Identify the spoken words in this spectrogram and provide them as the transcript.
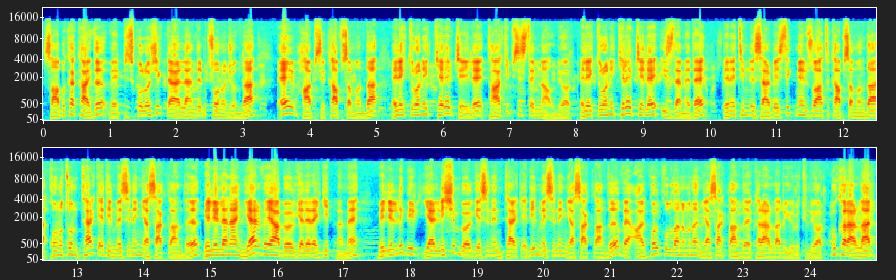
sabıka kaydı ve psikolojik değerlendirme sonucunda ev hapsi kapsamında elektronik kelepçe ile takip sistemine alınıyor. Elektronik kelepçe ile izlemede denetimli serbestlik mevzuatı kapsamında konutun terk edilmesinin yasaklandığı, belirlenen yer veya bölgelere gitmeme, belirli bir yerleşim bölgesinin terk edilmesinin yasaklandığı ve alkol kullanımının yasaklandığı kararları yürütülüyor. Bu kararlar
